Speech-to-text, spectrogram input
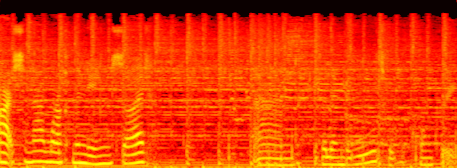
Alright, so now I want to come in the inside and fill in the walls with concrete.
